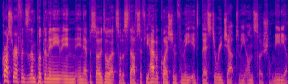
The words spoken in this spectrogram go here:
cross-reference them, put them in, in in episodes, all that sort of stuff. So if you have a question for me, it's best to reach out to me on social media.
